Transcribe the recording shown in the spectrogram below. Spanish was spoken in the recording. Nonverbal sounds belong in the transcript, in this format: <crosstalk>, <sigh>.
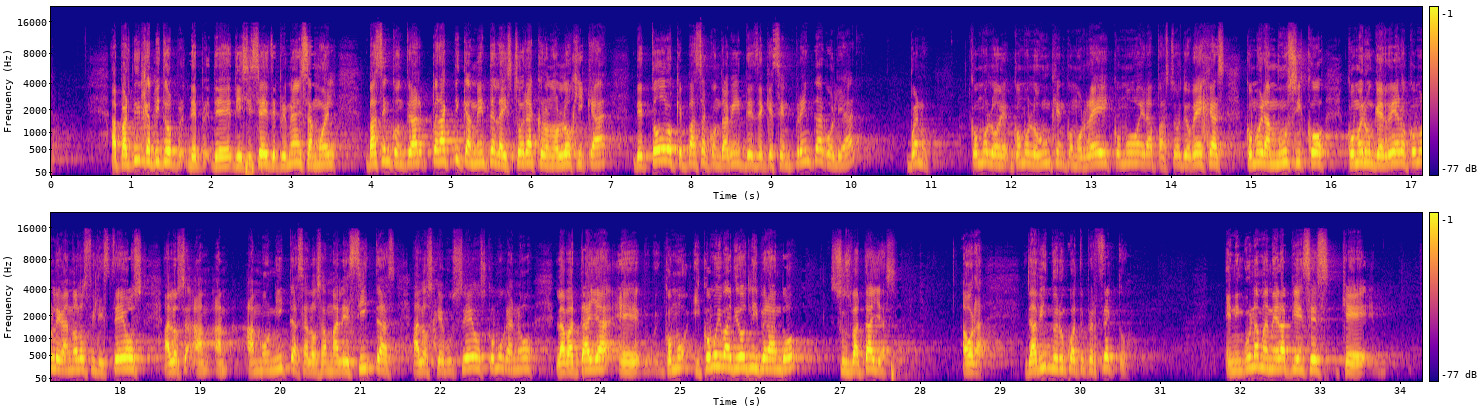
A partir del capítulo de, de 16 de Primera de Samuel vas a encontrar prácticamente la historia cronológica de todo lo que pasa con David desde que se enfrenta a Goliat. Bueno, cómo lo, cómo lo ungen como rey, cómo era pastor de ovejas, cómo era músico, cómo era un guerrero, cómo le ganó a los filisteos, a los am- am- amonitas, a los amalecitas, a los jebuseos, cómo ganó la batalla eh, cómo- y cómo iba Dios librando sus batallas. Ahora, David no era un cuate perfecto. En ninguna manera pienses que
